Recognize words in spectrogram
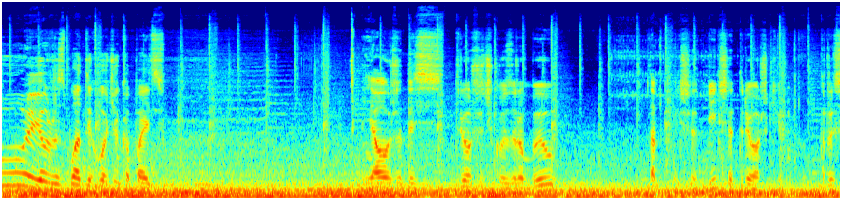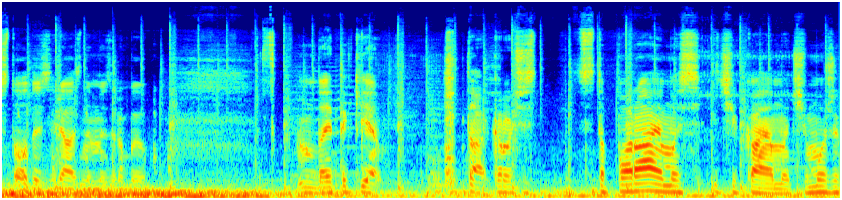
Ой, я вже спати хочу капець. Я вже десь трьошечку зробив. Та більше, більше трьошки. 300 десь грязними зробив. Ну, Да й таке. Так, коротше, стопораємось і чекаємо, чи може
